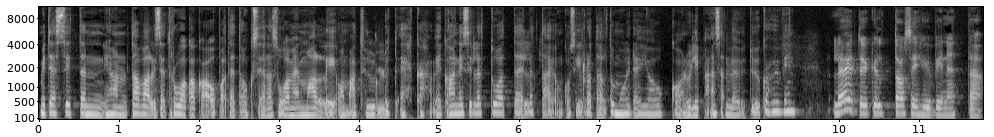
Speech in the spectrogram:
Miten sitten ihan tavalliset ruokakaupat, että onko siellä Suomen malli omat hyllyt ehkä vegaanisille tuotteille tai onko siirroteltu muiden joukkoon? Ylipäänsä löytyykö hyvin? Löytyy kyllä tosi hyvin, että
